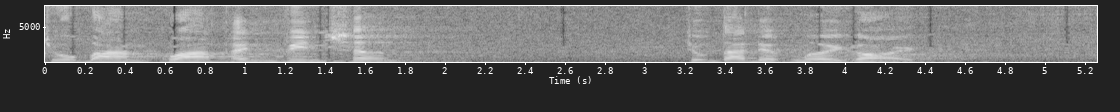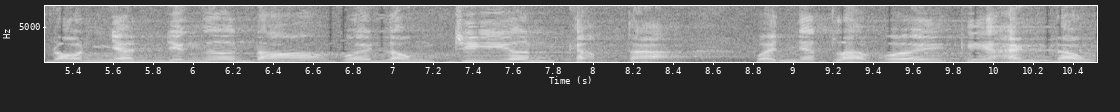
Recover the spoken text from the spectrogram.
Chúa ban qua Thánh Vinh Sơn. Chúng ta được mời gọi đón nhận những ơn đó với lòng tri ân cảm tạ và nhất là với cái hành động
